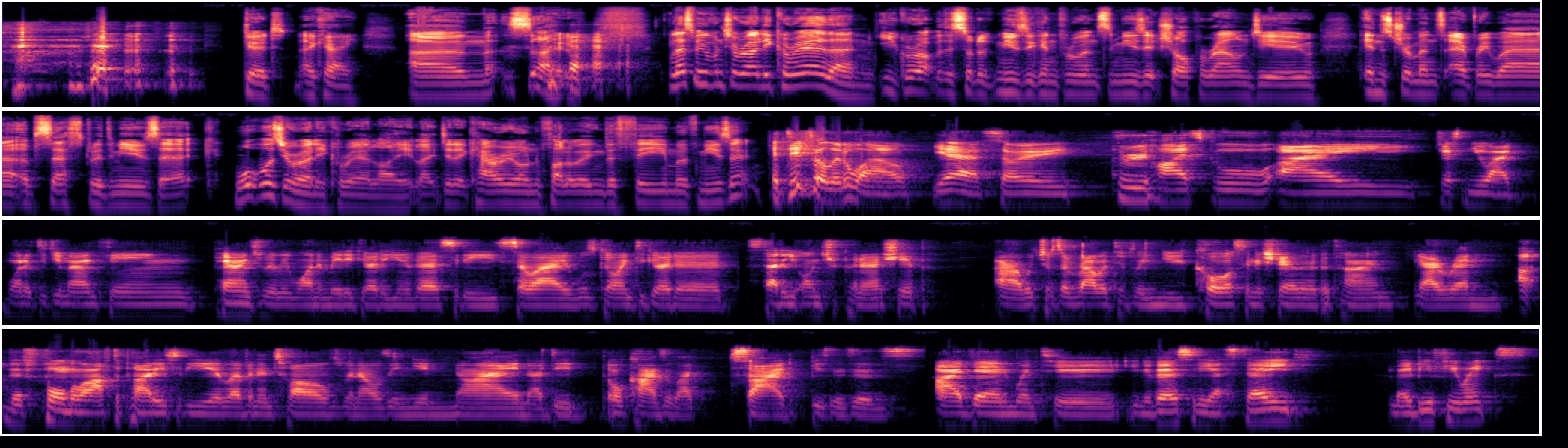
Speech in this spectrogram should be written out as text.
Good. Okay. Um, so let's move on to your early career then. You grew up with this sort of music influence and music shop around you, instruments everywhere, obsessed with music. What was your early career like? Like, did it carry on following the theme of music? It did for a little while. Yeah. So through high school, I just knew I wanted to do my own thing. Parents really wanted me to go to university, so I was going to go to study entrepreneurship uh, which was a relatively new course in Australia at the time. You know, I ran uh, the formal after parties for the year 11 and 12s when I was in year nine. I did all kinds of like side businesses. I then went to university. I stayed maybe a few weeks,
